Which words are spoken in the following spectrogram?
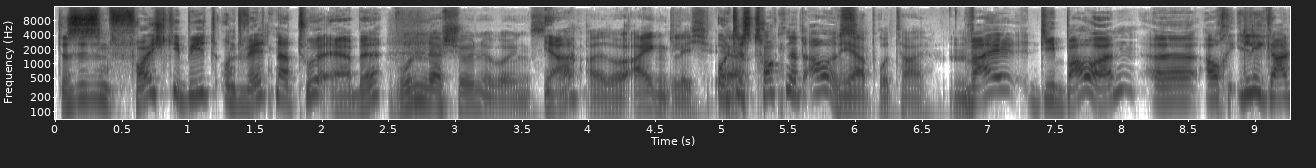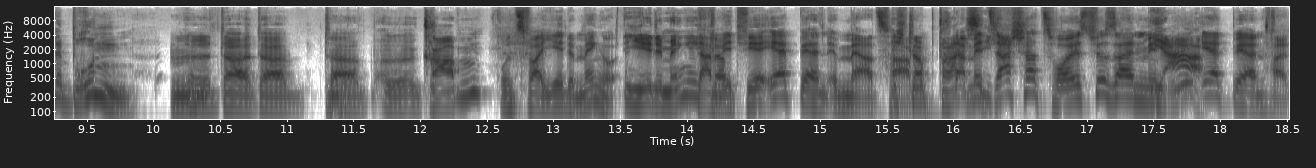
Das ist ein Feuchtgebiet und Weltnaturerbe Wunderschön übrigens. Ja. ne? Also eigentlich. und ja. es trocknet aus. ja, brutal. Mhm. Weil die Bauern äh, auch illegale Brunnen Mhm. äh, da, da, da äh, graben. Und zwar jede Menge. Jede Menge. Ich glaub, Damit wir Erdbeeren im März haben. glaub, 30 Damit Sascha Zeus für sein Menü Ja. Erdbeeren hat.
